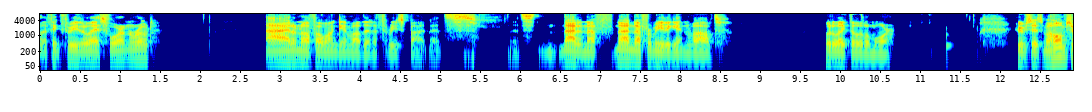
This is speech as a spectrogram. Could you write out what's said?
I think three of their last four on the road. I don't know if I want to get involved at a three spot. That's that's not enough. Not enough for me to get involved. Would have liked a little more. Groove says Mahomes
